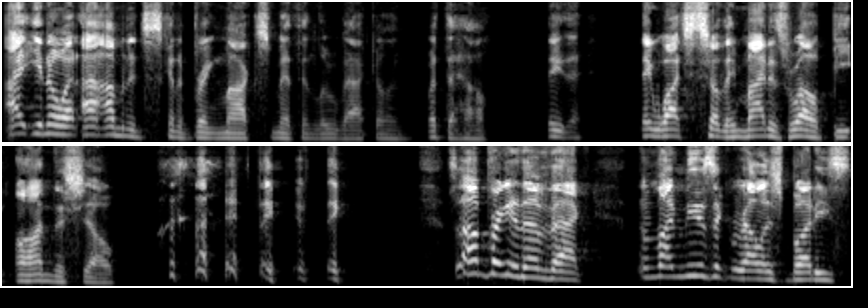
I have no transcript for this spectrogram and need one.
I, you know what? I, I'm gonna just gonna bring Mark Smith and Lou back on. What the hell? They they watch the show. They might as well be on the show. if they, if they, so I'm bringing them back. My music relish buddies.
